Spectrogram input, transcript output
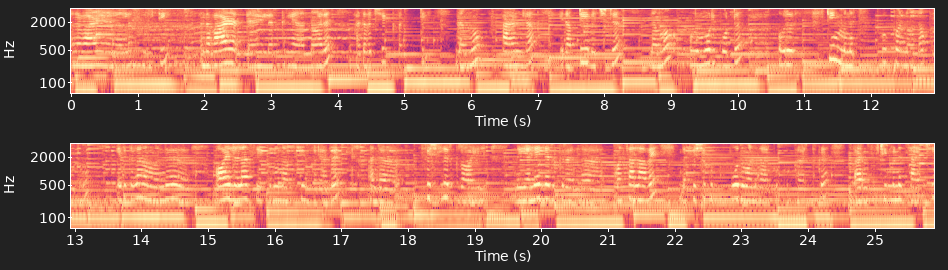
அந்த வாழை இலையிலலாம் சுருட்டி அந்த வாழை இலையில இருக்கிற நார் அதை வச்சு கட்டி நம்ம பேனில் இதை அப்படியே வச்சுட்டு நம்ம ஒரு மூடி போட்டு ஒரு ஃபிஃப்டீன் மினிட்ஸ் குக் பண்ணோன்னா போதும். இதுக்கெல்லாம் நம்ம வந்து ஆயிலெல்லாம் சேர்க்கணும்னு அவசியம் கிடையாது. அந்த ஃபிஷ்ஷில் இருக்கிற ஆயில் இந்த இலையில இருக்கிற அந்த மசாலாவே இந்த ஃபிஷ்ஷுக்கு போதுமானதாக இருக்கும் குக் ஆகிறதுக்கு பாருங்கள் ஃபிஃப்டீன் மினிட்ஸ் ஆயிடுச்சு.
